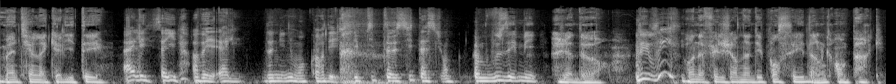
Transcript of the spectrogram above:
maintient la qualité. allez, ça y est. Ah ben allez, donnez-nous encore des, des petites euh, citations, comme vous aimez. J'adore. Mais oui. On a fait le jardin des pensées dans le grand parc.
